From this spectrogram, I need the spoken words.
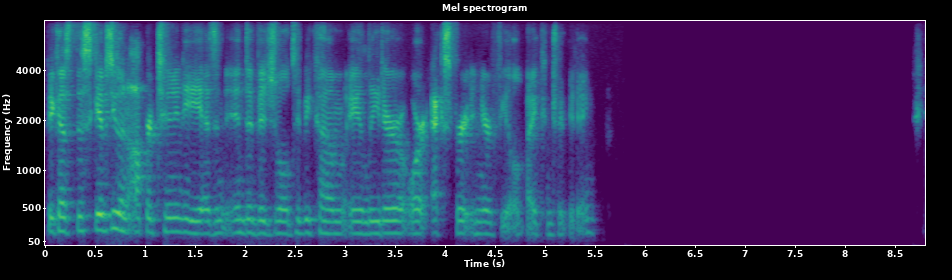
because this gives you an opportunity as an individual to become a leader or expert in your field by contributing.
